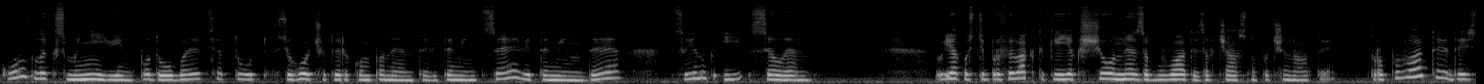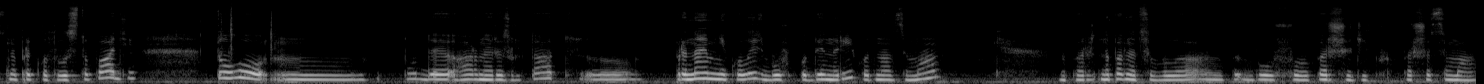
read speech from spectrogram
комплекс, мені він подобається. Тут всього 4 компоненти: вітамін С, вітамін Д, цинк і селен. У якості профілактики, якщо не забувати завчасно починати пропивати, десь, наприклад, в листопаді, то буде гарний результат. Принаймні, колись був один рік, одна зима. Напевно, це була, був перший рік, перша зима,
